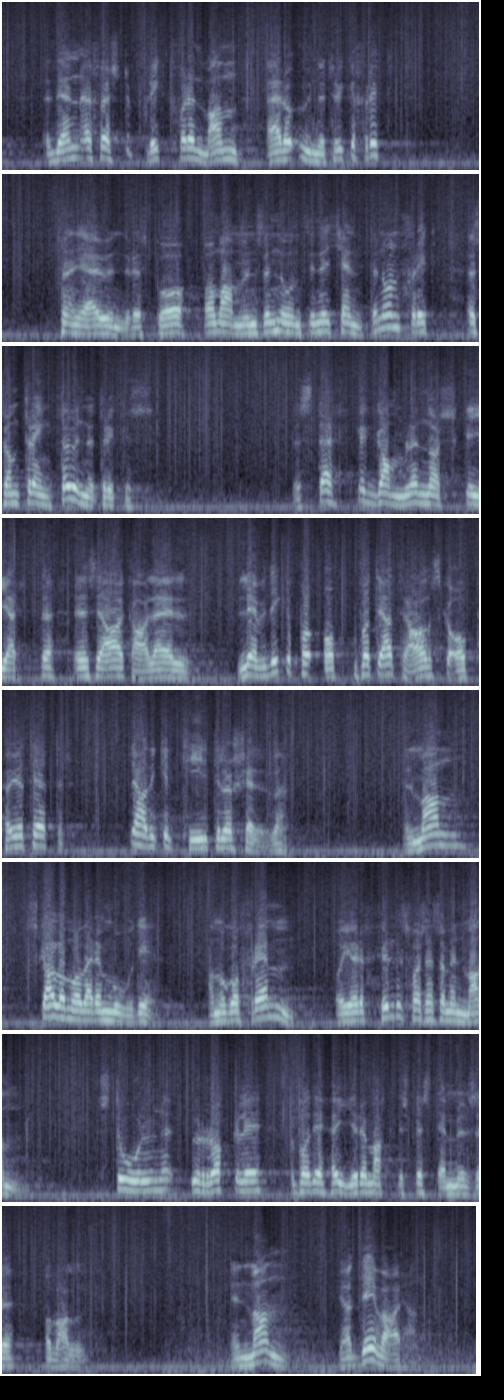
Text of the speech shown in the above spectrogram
den første plikt for en mann er å undertrykke frykt. Men jeg undres på om Amundsen noensinne kjente noen frykt som trengte å undertrykkes. Det sterke, gamle norske hjertet, eh, sa Carlyle, levde ikke på, opp, på teatralske opphøyeteter. Det hadde ikke tid til å skjelve. En mann skal og må være modig. Han må gå frem og gjøre fylles for seg som en mann stolende urokkelig på de høyere makters bestemmelse og valg. En mann, ja, det var han.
